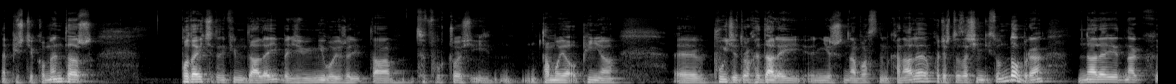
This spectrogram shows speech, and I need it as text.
napiszcie komentarz, podajcie ten film dalej. Będzie mi miło, jeżeli ta twórczość i ta moja opinia E, pójdzie trochę dalej niż na własnym kanale, chociaż te zasięgi są dobre, no ale jednak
